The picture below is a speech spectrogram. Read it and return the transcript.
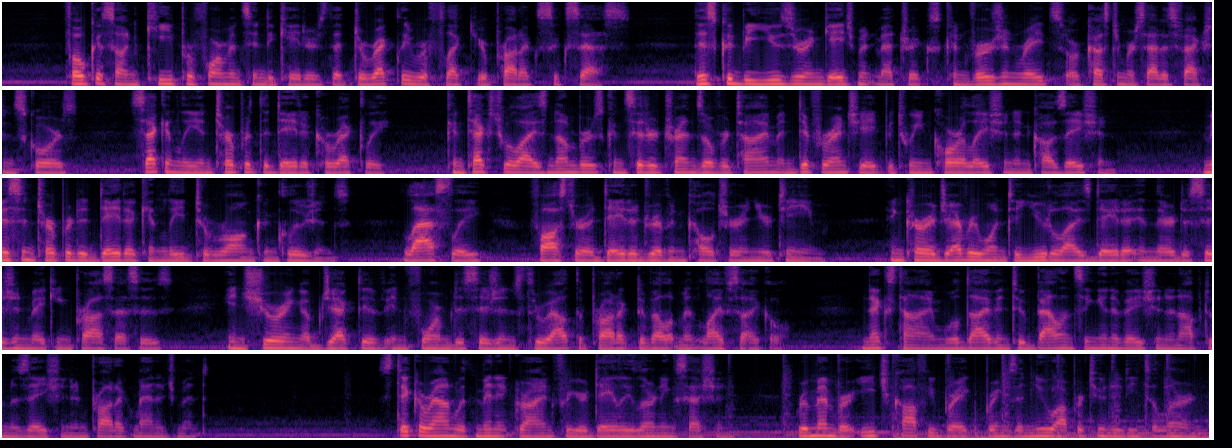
Focus on key performance indicators that directly reflect your product's success. This could be user engagement metrics, conversion rates, or customer satisfaction scores. Secondly, interpret the data correctly. Contextualize numbers, consider trends over time, and differentiate between correlation and causation. Misinterpreted data can lead to wrong conclusions. Lastly, foster a data driven culture in your team. Encourage everyone to utilize data in their decision making processes, ensuring objective, informed decisions throughout the product development lifecycle. Next time, we'll dive into balancing innovation and optimization in product management. Stick around with Minute Grind for your daily learning session. Remember, each coffee break brings a new opportunity to learn.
